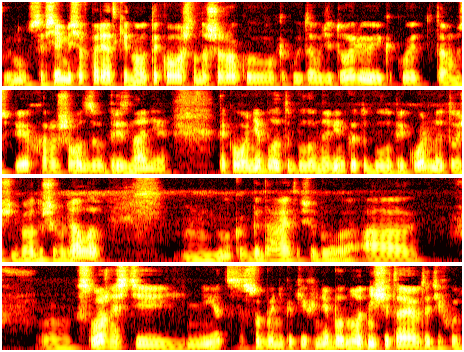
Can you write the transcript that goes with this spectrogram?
бы, ну, со всеми все в порядке. Но вот такого, что на широкую какую-то аудиторию и какой-то там успех, хорошие отзывы, признание – Такого не было, это было в новинку, это было прикольно, это очень воодушевляло. Ну, как бы да, это все было. А э, сложностей нет, особо никаких не было. Ну, вот не считая вот этих вот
